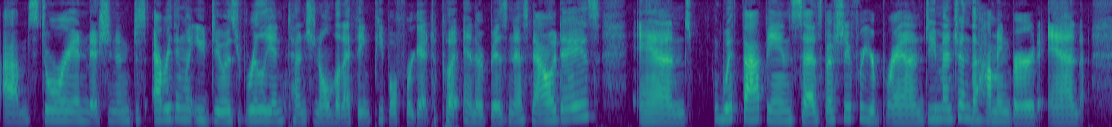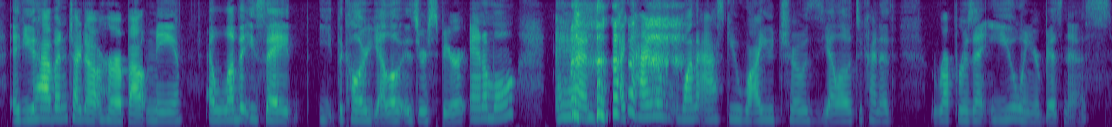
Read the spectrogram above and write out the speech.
um, story and mission, and just everything that you do is really intentional that I think people forget to put in their business nowadays. And with that being said, especially for your brand, you mentioned the hummingbird, and if you haven't checked out her about me, I love that you say the color yellow is your spirit animal. And I kind of want to ask you why you chose yellow to kind of represent you and your business.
